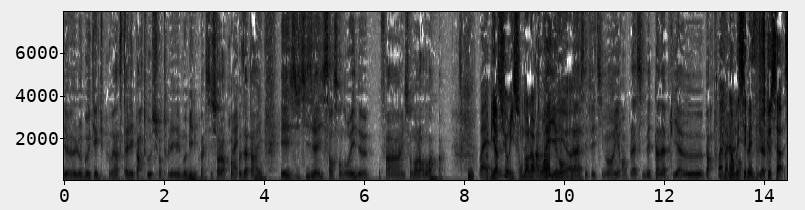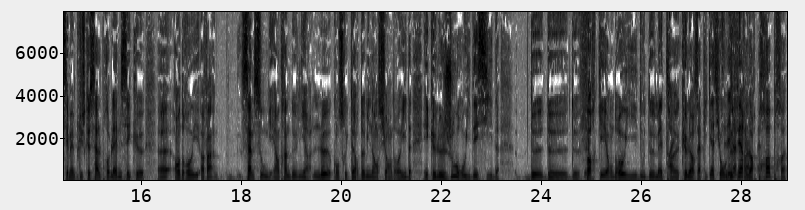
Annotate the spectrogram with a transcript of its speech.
logotée que tu pouvais installer partout sur tous les mobiles. quoi. C'est sur leurs propres appareils et ils utilisent la licence Android. Enfin, ils sont dans leurs droits. quoi. Ah, bien sûr, ils sont dans leurs droits. Ils remplacent effectivement, ils remplacent, ils mettent plein d'applis à eux partout. Non, mais c'est même plus que ça. C'est même plus que ça. Le problème, c'est que Android, enfin Samsung est en train de devenir le constructeur dominant sur Android et que le jour où ils décident de, de, de forquer Android ou de mettre euh, que leurs applications ou de faire leur propre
